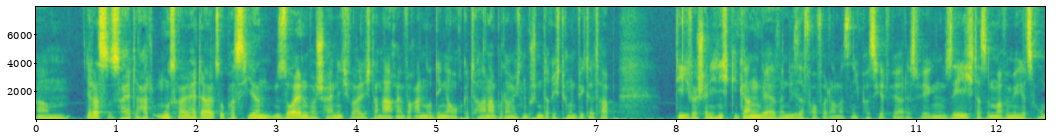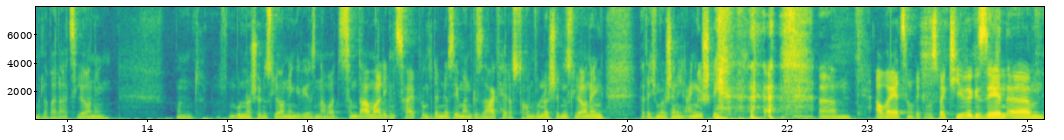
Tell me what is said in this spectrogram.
ähm, ja, das ist halt, hat, muss halt, hätte halt so passieren sollen wahrscheinlich, weil ich danach einfach andere Dinge auch getan habe oder mich in eine bestimmte Richtung entwickelt habe, die ich wahrscheinlich nicht gegangen wäre, wenn dieser Vorfall damals nicht passiert wäre. Deswegen sehe ich das immer für mich jetzt mittlerweile als Learning. Und das ist ein wunderschönes Learning gewesen. Aber zum damaligen Zeitpunkt hat mir das jemand gesagt, hey, das ist doch ein wunderschönes Learning. Hätte ich ihn wahrscheinlich angeschrieben. ähm, aber jetzt in Retrospektive gesehen, ähm,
